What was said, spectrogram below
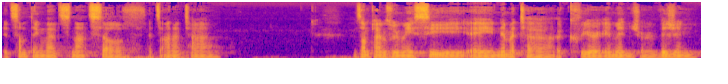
it's something that's not self, it's anatta. And sometimes we may see a nimitta, a clear image or vision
